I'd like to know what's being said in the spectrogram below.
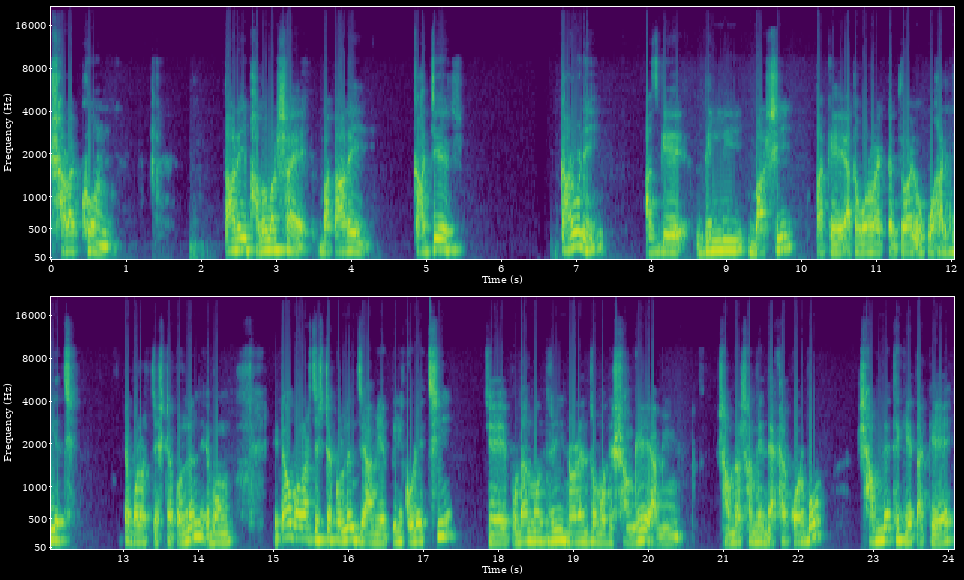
সারাক্ষণ, তার এই ভালোবাসায় বা তার এই কাজের কারণেই আজকে দিল্লিবাসী তাকে এত বড় একটা জয় উপহার দিয়েছে। এটা বলার চেষ্টা করলেন এবং এটাও বলার চেষ্টা করলেন যে আমি অ্যাপিল করেছি যে প্রধানমন্ত্রী নরেন্দ্র মোদীর সঙ্গে আমি সামনাসামনি দেখা করব, সামনে থেকে তাকে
